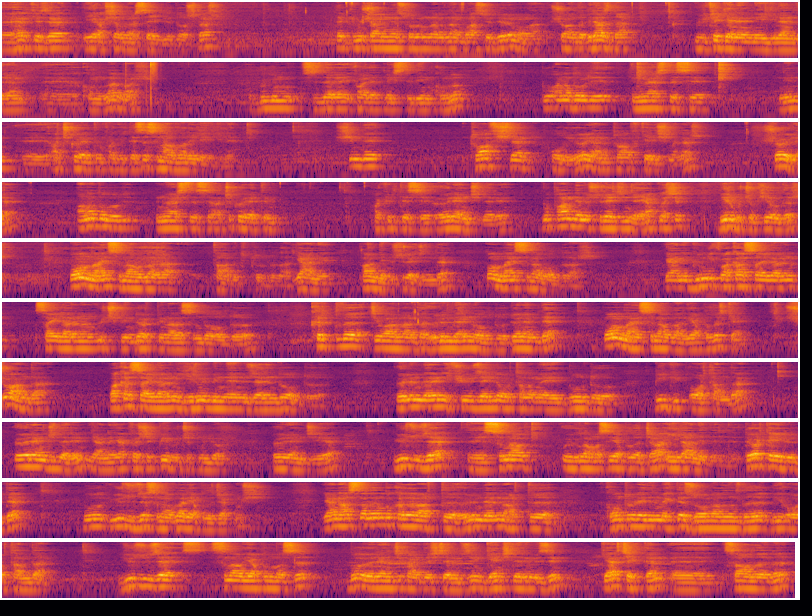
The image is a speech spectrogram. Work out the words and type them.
Ee, Herkese iyi akşamlar sevgili dostlar. Hep Gümüşhane'nin sorunlarından bahsediyorum ama şu anda biraz da ülke genelini ilgilendiren e, konular var. Bugün sizlere ifade etmek istediğim konu bu Anadolu Üniversitesi'nin e, Açık Öğretim Fakültesi sınavları ile ilgili. Şimdi tuhaf işler oluyor yani tuhaf gelişmeler. Şöyle, Anadolu Üniversitesi Açık Öğretim Fakültesi öğrencileri bu pandemi sürecince yaklaşık bir buçuk yıldır online sınavlara tabi tutuldular. Yani pandemi sürecinde online sınav oldular. Yani günlük vaka sayıların sayılarının 3000 4000 arasında olduğu, 40'lı civarlarda ölümlerin olduğu dönemde online sınavlar yapılırken şu anda vaka sayılarının 20 binlerin üzerinde olduğu, ölümlerin 250 ortalamayı bulduğu bir ortamda öğrencilerin yani yaklaşık 1,5 milyon öğrenciye yüz yüze e, sınav uygulaması yapılacağı ilan edildi. 4 Eylül'de bu yüz yüze sınavlar yapılacakmış. Yani hastalığın bu kadar arttığı, ölümlerin arttığı, kontrol edilmekte zorlanıldığı bir ortamda yüz yüze sınav yapılması bu öğrenci kardeşlerimizin, gençlerimizin gerçekten e, sağlığını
